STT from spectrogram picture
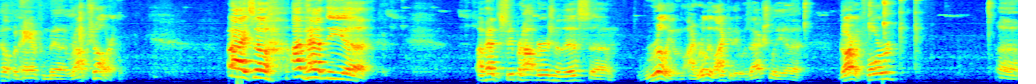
helping hand from uh, Rob Schaller. All right, so I've had the uh, I've had the super hot version of this. Uh, really, I really liked it. It was actually uh, garlic forward. Um,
